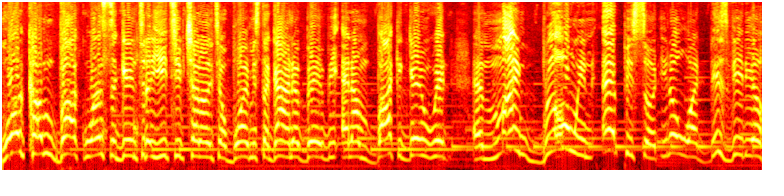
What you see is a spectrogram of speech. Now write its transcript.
Welcome back once again to the YouTube channel. It's your boy Mr. Ghana baby and I'm back again with a mind-blowing episode. You know what? This video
